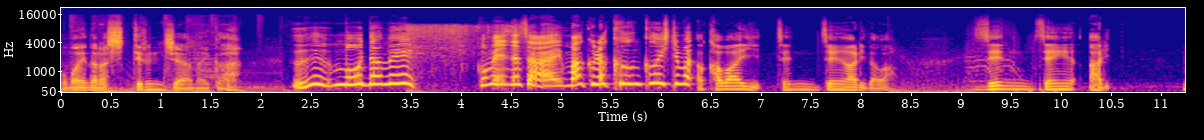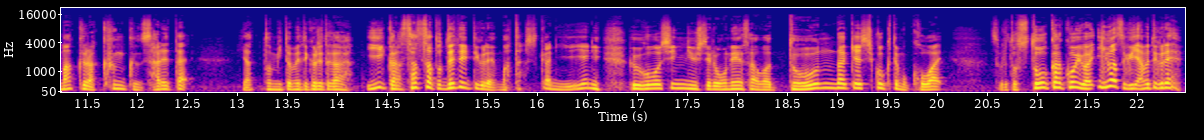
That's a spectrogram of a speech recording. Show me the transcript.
お前なら知ってるんじゃないか。うもうダメ。ごめんなさい。枕クンクンしてまあかわいい。全然ありだわ。全然あり。枕クンクンされたい。やっと認めてくれたから。いいからさっさと出て行ってくれ。まあ確かに家に不法侵入してるお姉さんはどんだけしこくても怖い。それとストーカー行為は今すぐやめてくれ。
